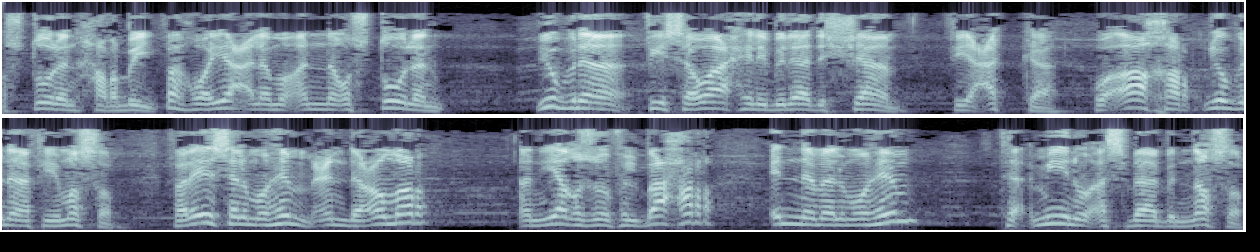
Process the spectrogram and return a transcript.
أسطول حربي. فهو يعلم أن أسطولا يبنى في سواحل بلاد الشام في عكا وآخر يبنى في مصر. فليس المهم عند عمر أن يغزو في البحر إنما المهم تأمين أسباب النصر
